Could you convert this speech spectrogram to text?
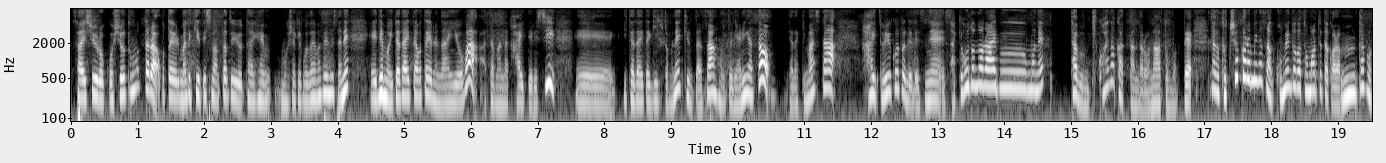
再収録をしようと思ったら、お便りまで消えてしまったという大変申し訳ございませんでしたね。えーでもいただいたお便りの内容は頭の中入ってるし、えーいただいたギフトもね、キュンタンさん、本当にありがとう。いただきました。はい、ということでですね、先ほどのライブもね、多分聞こえなかったんだろうなと思って、なんか途中から皆さんコメントが止まってたから、うん、多分、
